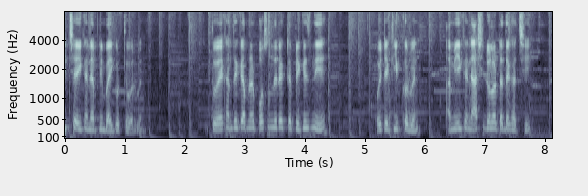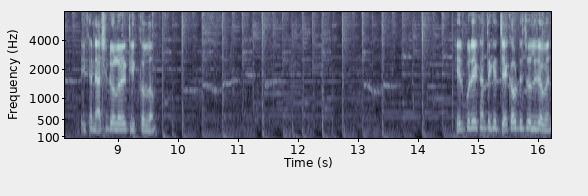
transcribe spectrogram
ইচ্ছা এখানে আপনি বাই করতে পারবেন। তো এখান থেকে আপনার পছন্দের একটা প্যাকেজ নিয়ে ওইটা ক্লিক করবেন। আমি এখানে আশি ডলারটা দেখাচ্ছি। এখানে আশি ডলারে ক্লিক করলাম। এরপরে এখান থেকে চেক আউটে চলে যাবেন।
